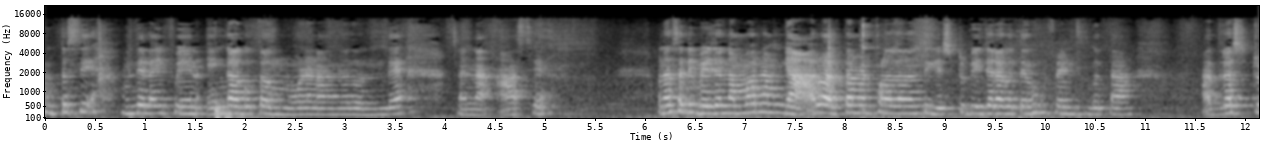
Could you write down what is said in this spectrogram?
ಮುಟ್ಟಿಸಿ ಮುಂದೆ ಲೈಫ್ ಏನು, ಹೆಂಗಾಗುತ್ತೋ ಹಂಗೆ ನೋಡೋಣ ಅನ್ನೋದು ಒಂದೇ ನನ್ನ ಆಸೆ. ಒಂದೊಂದ್ಸಲಿ ಬೇಜಾರು, ನಮ್ಮವ್ರು ನಮ್ಗೆ ಯಾರು ಅರ್ಥ ಮಾಡ್ಕೊಳ್ಳಲ್ಲ ಅಂತ ಎಷ್ಟು ಬೇಜಾರಾಗುತ್ತೆ ಫ್ರೆಂಡ್ಸ್ ಗೊತ್ತಾ? ಅದರಷ್ಟು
